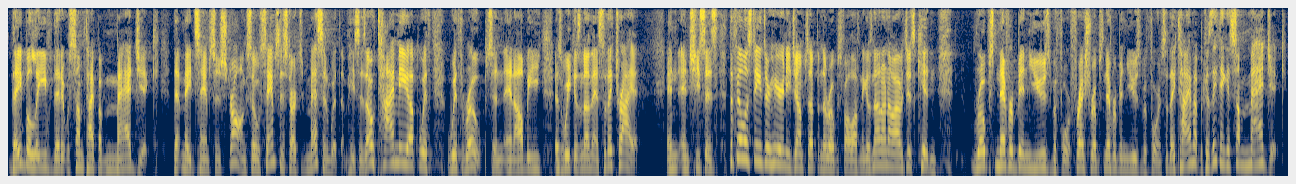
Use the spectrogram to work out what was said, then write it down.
they believed that it was some type of magic that made Samson strong. So Samson starts messing with them. He says, Oh, tie me up with, with ropes and, and I'll be as weak as another man. So they try it. And, and she says, The Philistines are here. And he jumps up and the ropes fall off. And he goes, No, no, no, I was just kidding rope's never been used before. Fresh rope's never been used before. And so they tie him up because they think it's some magic.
